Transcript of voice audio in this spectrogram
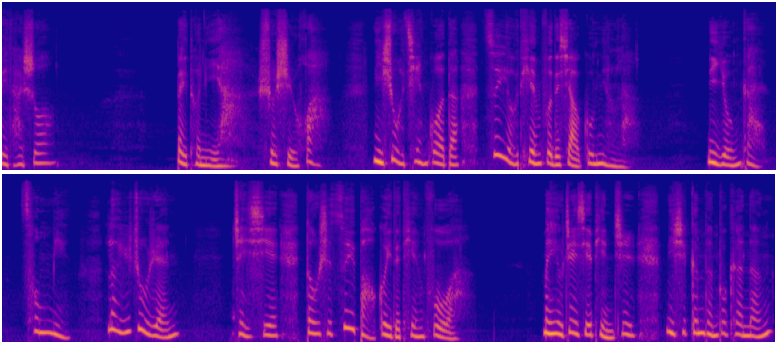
对他说：“贝托尼亚，说实话，你是我见过的最有天赋的小姑娘了。你勇敢、聪明、乐于助人，这些都是最宝贵的天赋啊。”没有这些品质，你是根本不可能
